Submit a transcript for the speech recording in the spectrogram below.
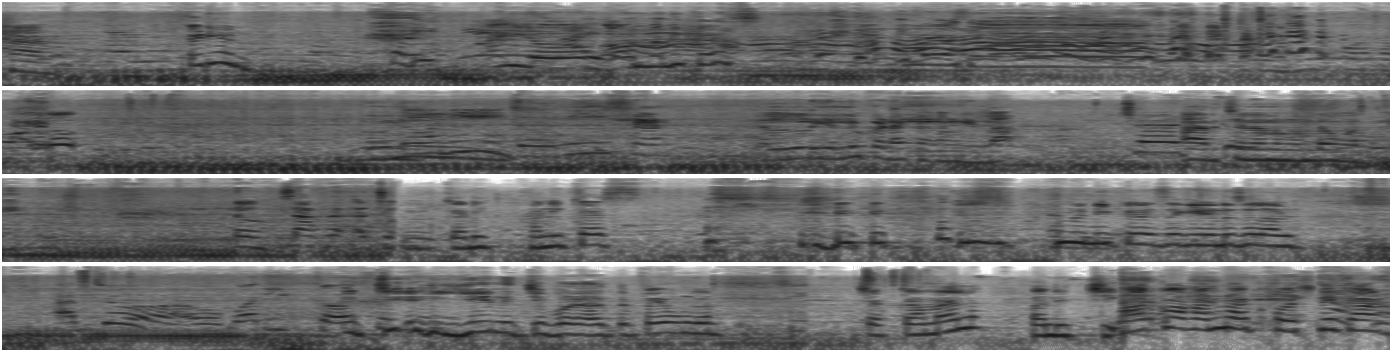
ಹಾಂ ಕಡಿಯೋನು ಅಯ್ಯೋ ಅವನ ಮನೆ ಕಳ್ಸ್ ಎಲ್ಲ ಎಲ್ಲೂ ಕಡಕ್ಕಾಗಂಗಿಲ್ಲ ಅರ್ಚನನ ಮುಂದೆ ಮೊದ್ಲಿ ಸಾಕು ಅಚ್ಚು. ಕಡಿ. ಮನಿ ಕಳ್ಸ್ ಮನಿ ಕಳ್ಸಕ್ಕೆ ಏನು ಸಲ ಇಚ್ಚಿ ಏನು ಇಚ್ಚಿ ಬರತ್ತಪ್ಪ ಇವಂಗ ಚಕ್ಕ ಮೇಲೆ ಒಂದು ಇಚ್ಚಿ. ಹಾಕು ಹಣ್ಣು ಹಾಕು ಫಸ್ಟ್ನೇ ಕಾಳು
